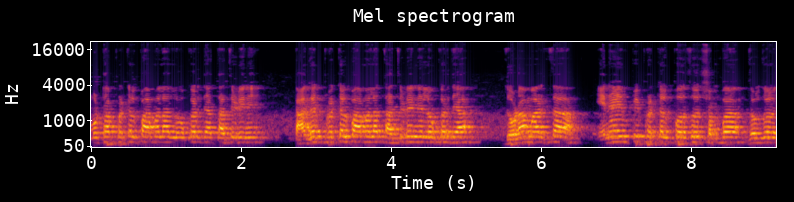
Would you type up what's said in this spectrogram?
मोठा प्रकल्प आम्हाला लवकर द्या तातडीने. कागद प्रकल्प आम्हाला तातडीने लवकर द्या. दोडामार्गचा एन आय एम पी प्रकल्प जो शंभर जवळजवळ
